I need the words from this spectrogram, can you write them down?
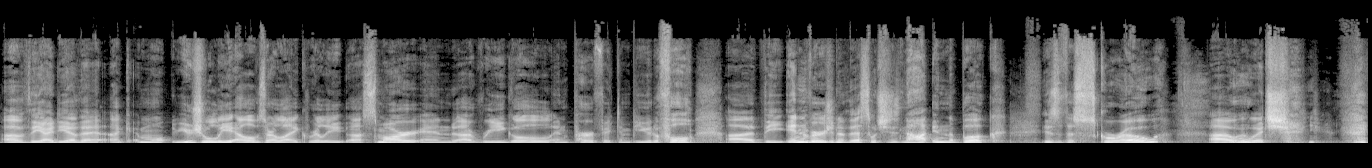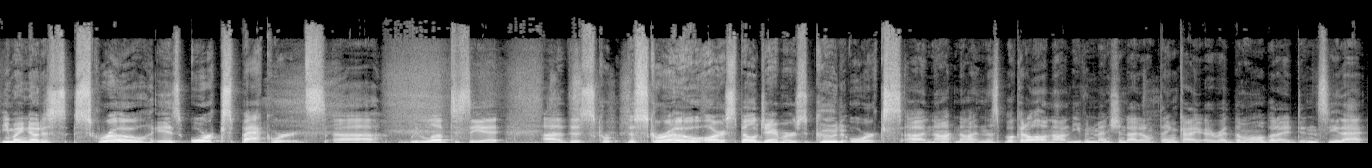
of the idea that like more, usually elves are like really uh, smart and uh, regal and perfect and beautiful. Uh, the inversion of this, which is not in the book, is the Scro, which you might notice Scro is orcs backwards. Uh, we love to see it. Uh, the the Scro are Spelljammer's good orcs. Uh, not not in this book at all. Not even mentioned. I don't think. I, I read them all, but I didn't see that.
